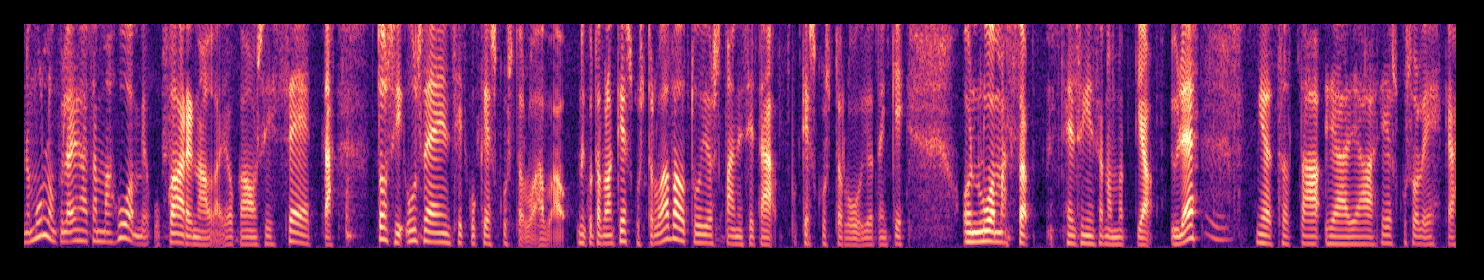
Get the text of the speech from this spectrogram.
No mulla on kyllä ihan sama huomio kuin Kaarinalla, joka on siis se, että tosi usein sit kun keskustelu, avau, niin kun tavallaan keskustelu avautuu jostain, niin sitä keskustelua jotenkin on luomassa Helsingin Sanomat ja Yle. Mm. Ja, tota, ja, ja, ja joskus oli ehkä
